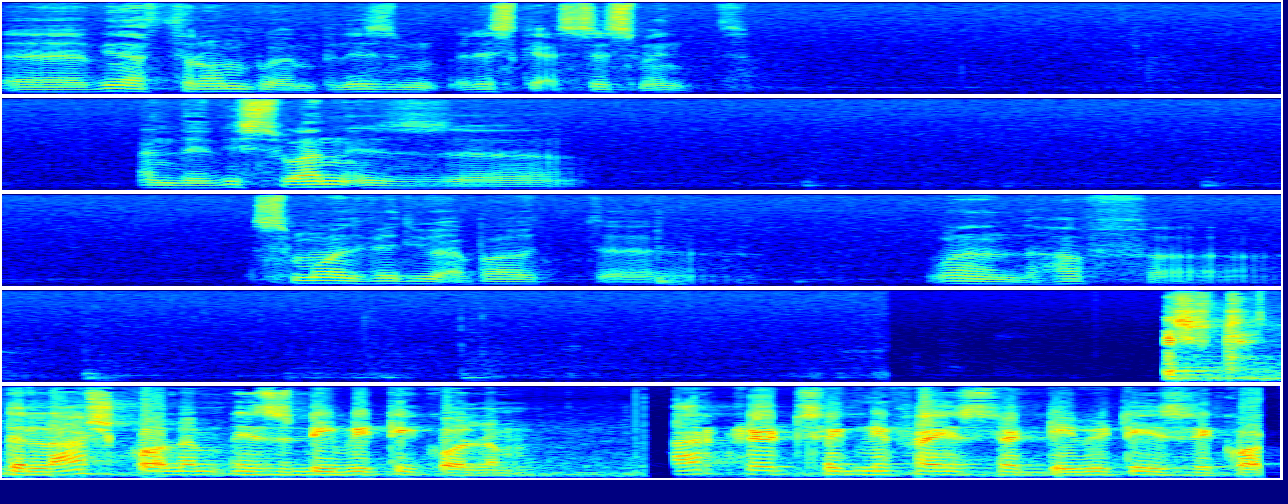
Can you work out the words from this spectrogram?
uh, venous thromboembolism risk assessment. And this one is uh, small video about uh, one and a half. Uh, The last column is DVT column. Dark red signifies that DVT is recorded.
